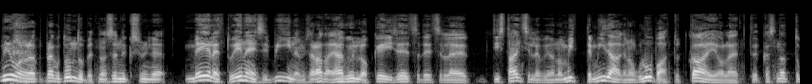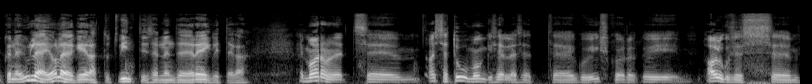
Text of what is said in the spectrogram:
minule praegu tundub, et noh, see on üks selline meeletu enesepiinamise rada, hea küll, okei okay,, see, et sa teed selle distantsile või no mitte midagi nagu lubatud ka ei ole, et kas natukene üle ei ole keeratud vinti seal nende reeglitega? ei, ma arvan, et see asja tuum ongi selles, et eh, kui ükskord või alguses eh,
